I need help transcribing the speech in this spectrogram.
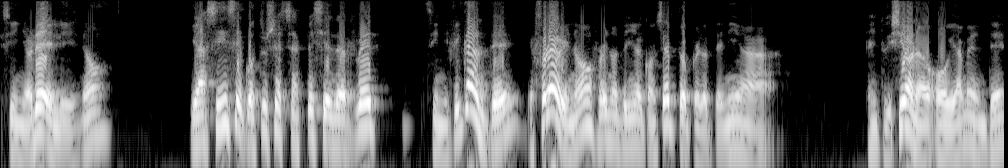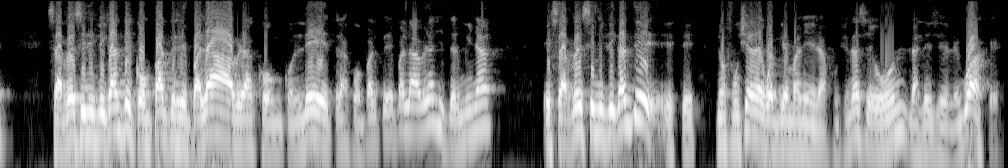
Signorelli, ¿no? Y así se construye esa especie de red significante, es Freud, ¿no? Freud no tenía el concepto, pero tenía intuición, obviamente, esa red significante con partes de palabras, con, letras, con partes de palabras, y termina, esa red significante este, no funciona de cualquier manera, funciona según las leyes del lenguaje,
